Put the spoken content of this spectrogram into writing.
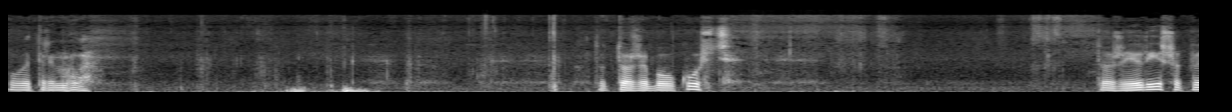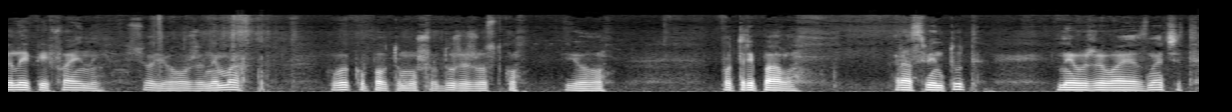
Витримала. Тут теж був кущ. Теж і рішок великий, файний. Все, його вже нема. Викопав, тому що дуже жорстко його потріпало. Раз він тут не виживає, значить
